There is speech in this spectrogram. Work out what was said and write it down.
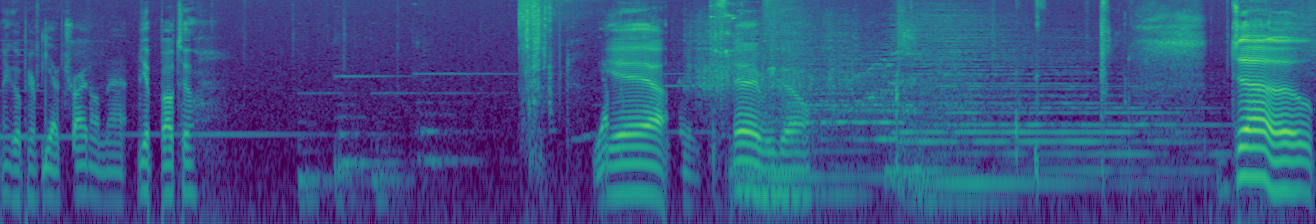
Let me go up here. Yeah, try it on that. Yep. About to. Yep. Yeah. There we go. Dope.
